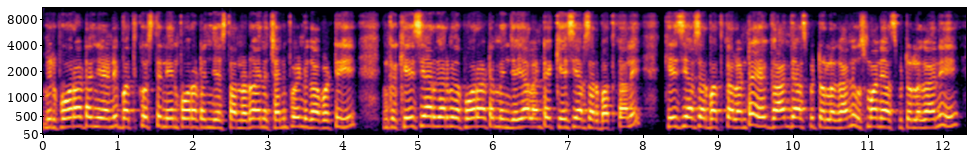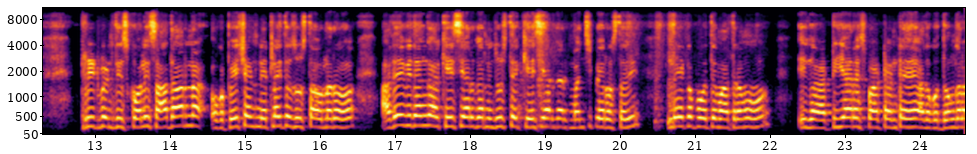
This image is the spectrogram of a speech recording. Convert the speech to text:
మీరు పోరాటం చేయండి. బతికొస్తే నేను పోరాటం చేస్తా అన్నాడు. ఆయన చనిపోయింది కాబట్టి ఇంకా కేసీఆర్ గారి మీద పోరాటం మేము చేయాలంటే కేసీఆర్ సార్ బతకాలి. కేసీఆర్ సార్ బతకాలంటే గాంధీ హాస్పిటల్లో కానీ ఉస్మానియా హాస్పిటల్లో కానీ ట్రీట్మెంట్ తీసుకోవాలి. సాధారణ ఒక పేషెంట్ని ఎట్లయితే చూస్తూ ఉన్నారో అదే విధంగా కేసీఆర్ గారిని చూస్తే కేసీఆర్ గారికి మంచి పేరు వస్తుంది. లేకపోతే మాత్రము ఇక టీఆర్ఎస్ పార్టీ అంటే అదొక దొంగల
